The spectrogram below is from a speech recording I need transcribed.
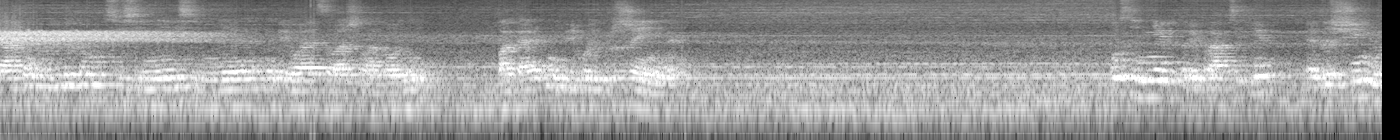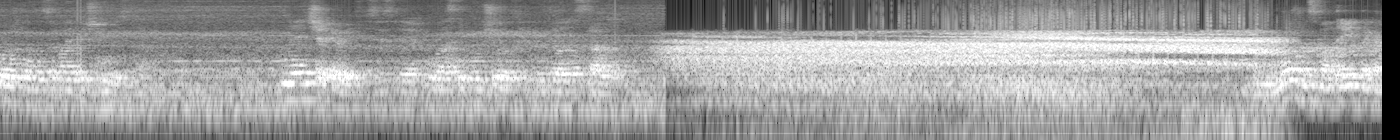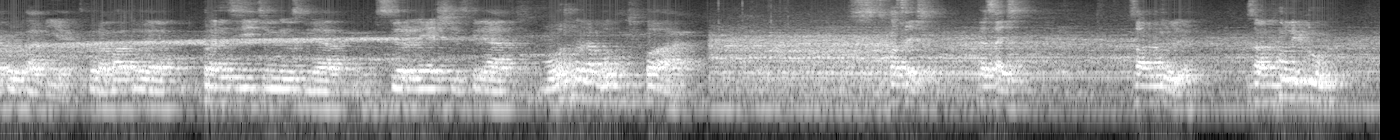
С каждым выдохом все сильнее и сильнее нагреваются ваши ладони, пока это не переходит в жжение. После некоторой практики это ощущение можно называть очень быстро. Не отчаивайтесь, если у вас не получилось это сделать сразу. Сверлящий взгляд. Можно работать в парах. Касайся, касайся. Замкнули. Замкнули круг.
